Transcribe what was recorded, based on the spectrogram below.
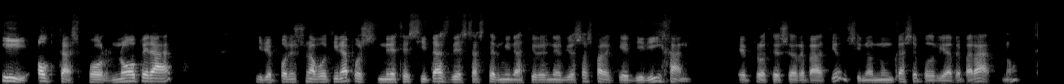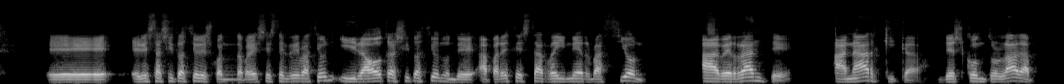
y optas por no operar, y le pones una botina, pues necesitas de esas terminaciones nerviosas para que dirijan el proceso de reparación, si no, nunca se podría reparar. ¿no? Eh, en estas situaciones, cuando aparece esta inervación y la otra situación donde aparece esta reinervación aberrante, anárquica, descontrolada,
